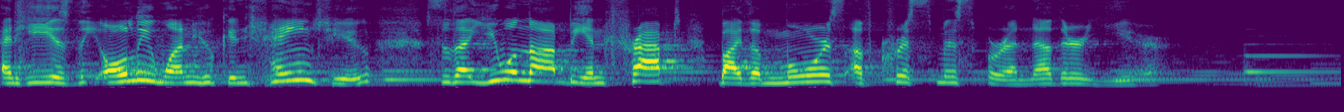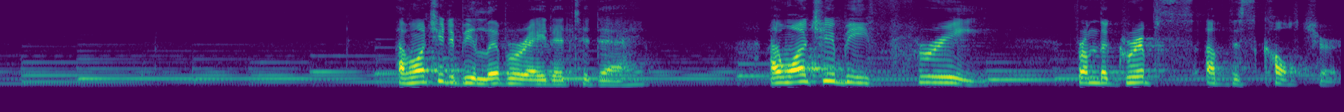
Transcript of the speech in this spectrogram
And he is the only one who can change you so that you will not be entrapped by the mores of Christmas for another year. I want you to be liberated today. I want you to be free from the grips of this culture.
